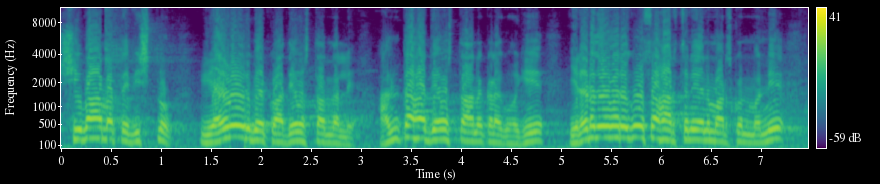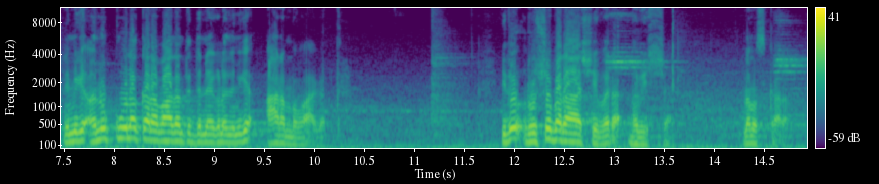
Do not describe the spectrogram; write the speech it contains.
ಶಿವ ಮತ್ತು ವಿಷ್ಣು ಎರಡೂ ಇರಬೇಕು ಆ ದೇವಸ್ಥಾನದಲ್ಲಿ. ಅಂತಹ ದೇವಸ್ಥಾನಗಳಿಗೆ ಹೋಗಿ ಎರಡು ದೇವರಿಗೂ ಸಹ ಅರ್ಚನೆಯನ್ನು ಮಾಡಿಸ್ಕೊಂಡು ಬನ್ನಿ. ನಿಮಗೆ ಅನುಕೂಲಕರವಾದಂಥ ದಿನಗಳು ನಿಮಗೆ ಆರಂಭವಾಗುತ್ತೆ. ಇದು ಋಷಭರಾಶಿವರ ಭವಿಷ್ಯ. ನಮಸ್ಕಾರ.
